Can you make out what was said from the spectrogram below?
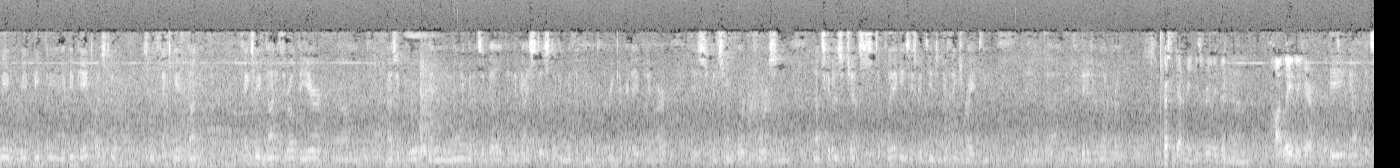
we we beat them. We beat PA twice too. So things we've done, things we've done throughout the year um, as a group, and knowing that it's a build, and the guys still sticking with it, coming to the rink every day, playing hard, has been so important for us, and that's given us a chance to play against these good teams and do things right, and and uh, they deserve a lot of credit. Preston Dennery, he's really been hot lately here. He, you know, it's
